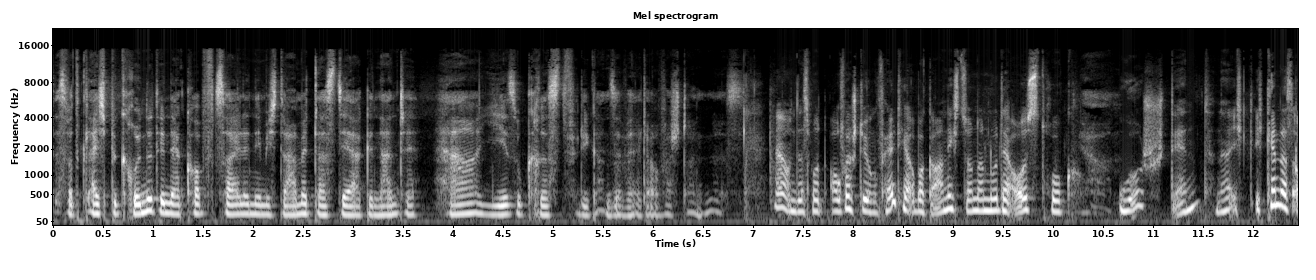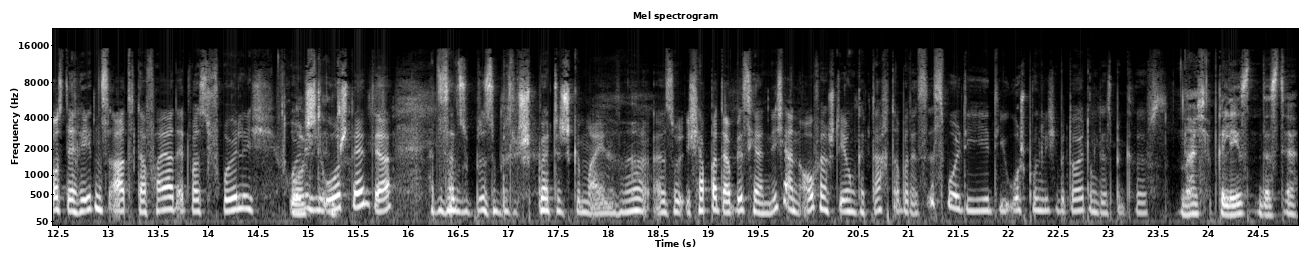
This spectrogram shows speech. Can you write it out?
das wird gleich begründet in der Kopfzeile, nämlich damit, dass der genannte Herr Jesu Christ für die ganze Welt auferstanden ist. Ja, und das Wort Auferstehung fällt hier aber gar nicht, sondern nur der Ausdruck Ja. Urständ. Ne? Ich, ich kenne das aus der Redensart, da feiert etwas fröhlich, fröhlich Urständ. Urständ. ja. Das ist halt so, so ein bisschen spöttisch gemeint. Ne? Also ich habe da bisher nicht an Auferstehung gedacht, aber das ist wohl die, die ursprüngliche Bedeutung des Begriffs. Na, ich habe gelesen, dass der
